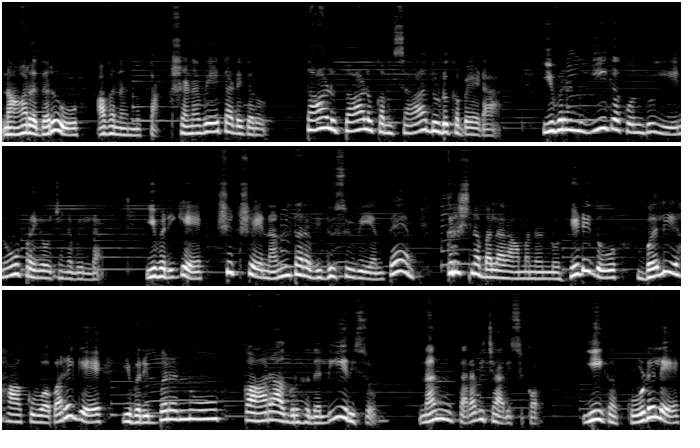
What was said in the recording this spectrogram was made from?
ನಾರದರು ಅವನನ್ನು ತಕ್ಷಣವೇ ತಡೆದರು. ತಾಳು ತಾಳು ಕಂಸ ದುಡುಕಬೇಡ. ಇವರನ್ನು ಈಗ ಕೊಂದು ಏನೂ ಪ್ರಯೋಜನವಿಲ್ಲ. ಇವರಿಗೆ ಶಿಕ್ಷೆ ನಂತರ ವಿಧಿಸುವಿಯಂತೆ ಕೃಷ್ಣ ಬಲರಾಮನನ್ನು ಹಿಡಿದು ಬಲಿ ಹಾಕುವವರೆಗೆ ಇವರಿಬ್ಬರನ್ನೂ ಕಾರಾಗೃಹದಲ್ಲಿ ಇರಿಸು. ನಂತರ ವಿಚಾರಿಸಿಕೊ. ಈಗ ಕೂಡಲೇ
